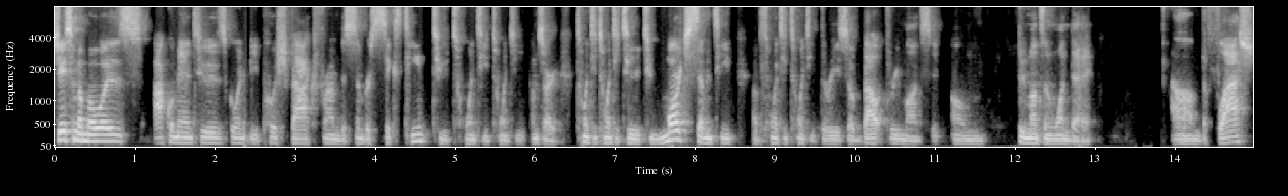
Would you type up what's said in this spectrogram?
Jason Momoa's Aquaman 2 is going to be pushed back from December 16th to 2020. I'm sorry, 2022 to March 17th of 2023. So about three months, um, three months and one day. Um, the Flash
